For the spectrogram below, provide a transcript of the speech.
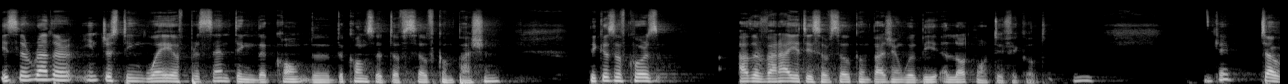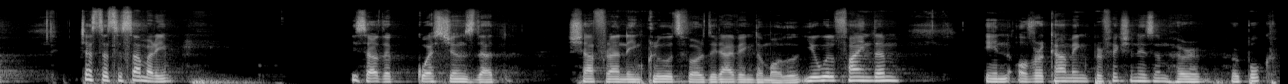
it's a rather interesting way of presenting the, con the, the concept of self-compassion, because of course other varieties of self-compassion will be a lot more difficult. Hmm. Okay, so just as a summary, these are the questions that Shafran includes for deriving the model. You will find them in Overcoming Perfectionism, her, her book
